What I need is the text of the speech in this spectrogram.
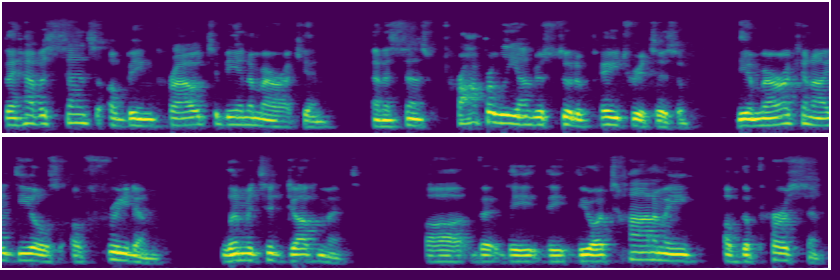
they have a sense of being proud to be an American and a sense properly understood of patriotism, the American ideals of freedom, limited government, uh, the, the, the, the autonomy of the person.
